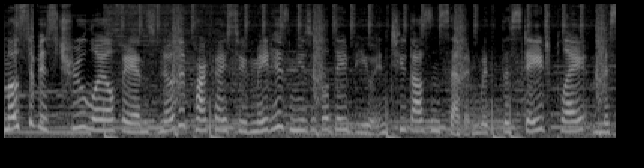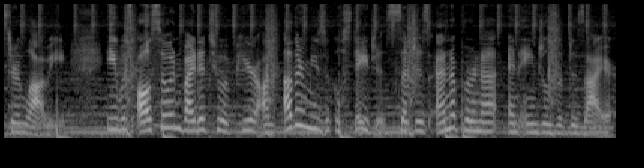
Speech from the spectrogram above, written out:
most of his true loyal fans know that Park Hae-soo made his musical debut in 2007 with the stage play Mr. Lobby. He was also invited to appear on other musical stages, such as Annapurna and Angels of Desire.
